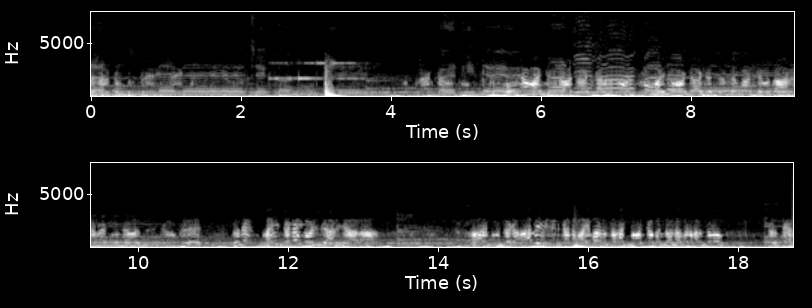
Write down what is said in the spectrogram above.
वेलकम टू गया भाई क्या ट्रैक कर रहा था भाई को आगे आगे चलने बढ़िया बता रहे हैं मैं कुछ आज नहीं वैसे भाई जगह ही बड़ी प्यारी है यार हर कुछ जगह आप भी विज़िट करना भाई बार तो साठ पास का बंदा था पर हम तो करते हैं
